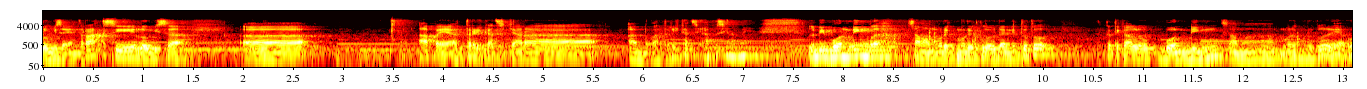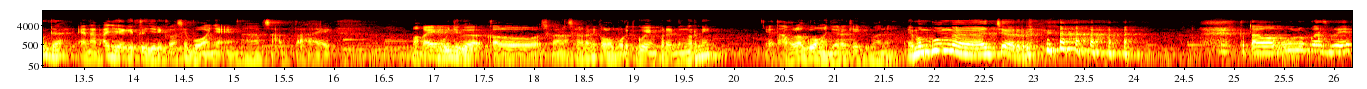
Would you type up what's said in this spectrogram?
Lu bisa interaksi lu bisa uh, apa ya terikat secara uh, bukan terikat sih apa sih namanya? Lebih bonding lah sama murid-murid lo dan itu tuh ketika lu bonding sama murid-murid lo ya udah enak aja gitu. Jadi kelasnya bawanya enak santai. Makanya gue juga kalau sekarang sekarang nih kalau murid gue yang pada denger nih ya tau lah gue ngajarnya kayak gimana. Emang gue ngajar? Ketawa mulu pas gue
